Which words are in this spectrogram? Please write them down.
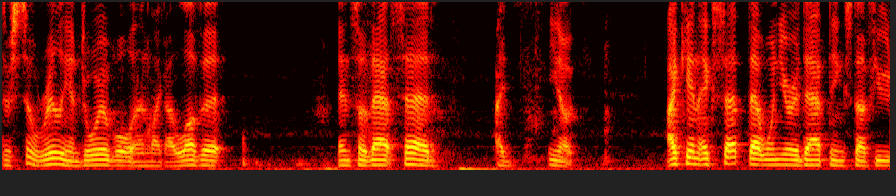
they're still really enjoyable and like I love it. And so that said, I, you know, I can accept that when you're adapting stuff, you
